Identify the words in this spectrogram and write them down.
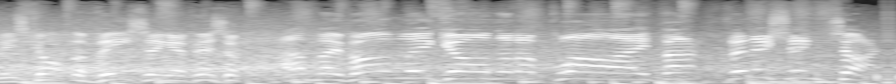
And he's got the beating of his... And they've only gone and applied that finishing touch.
